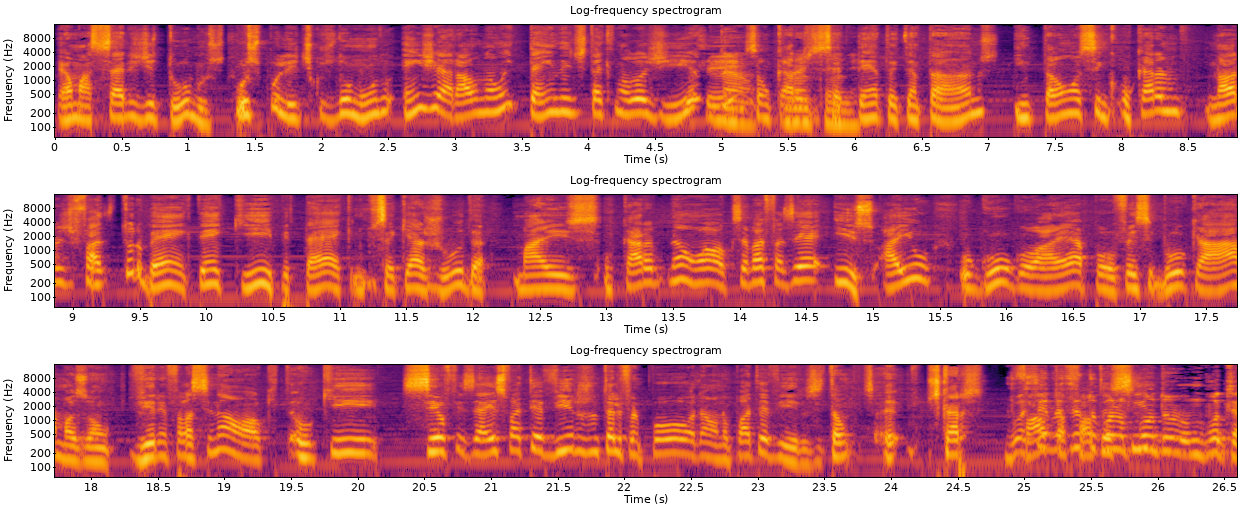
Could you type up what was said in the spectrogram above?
é uma série de tubos. Os políticos do mundo, em geral, não entendem de tecnologia. Não, são caras de 70, 80 anos. Então, assim, o cara, na hora de fazer. Tudo bem, tem equipe, técnico, não sei o que ajuda. Mas o cara, não, ó, o que você vai fazer é isso. Aí o, o Google, a Apple, o Facebook, a Amazon viram e falam assim: não, ó, o que, o que se eu fizer isso, vai ter vírus no telefone. Pô, não, não pode ter vírus. Então, eh, os caras. Você, falta, você falta tocou esse... no ponto, um ponto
